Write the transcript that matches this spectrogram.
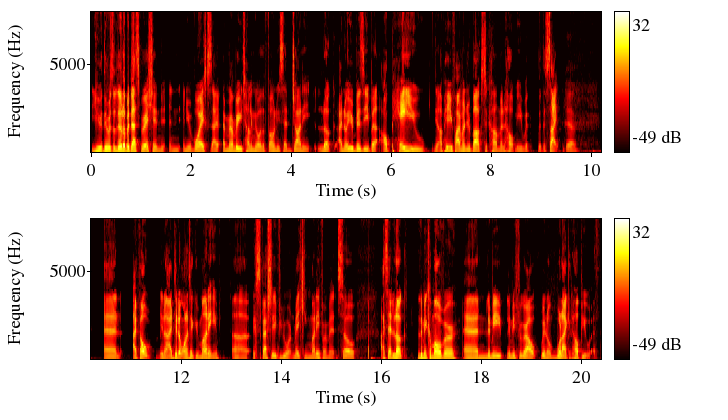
you, there was a little bit of desperation in, in your voice because I, I remember you telling me over the phone. You said, "Johnny, look, I know you're busy, but I'll pay you. You know, I'll pay you five hundred bucks to come and help me with with the site." Yeah. and I felt you know I didn't want to take your money, uh, especially if you weren't making money from it. So I said, look, let me come over and let me let me figure out you know what I can help you with.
